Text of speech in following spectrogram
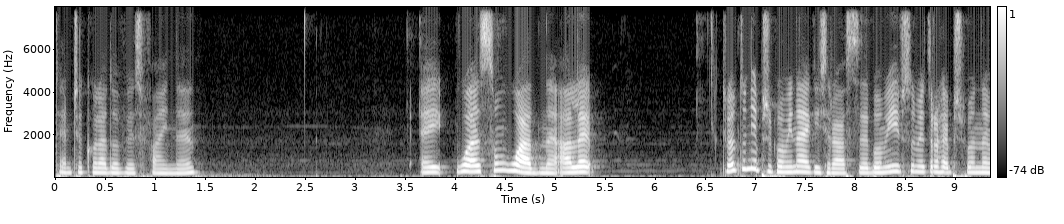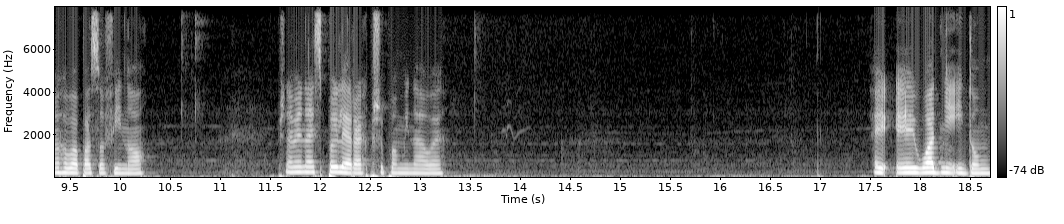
Ten czekoladowy jest fajny. Ej, są ładne, ale... Czy on tu nie przypomina jakiejś rasy? Bo mi w sumie trochę przypominają chyba Pasofino. Przynajmniej na spoilerach przypominały. Ej, ej, ładnie idą.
